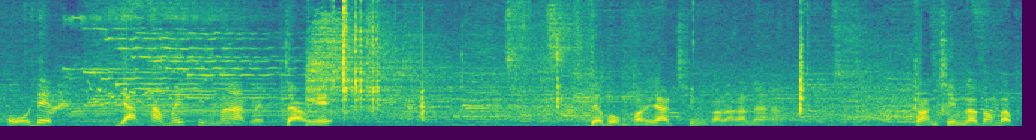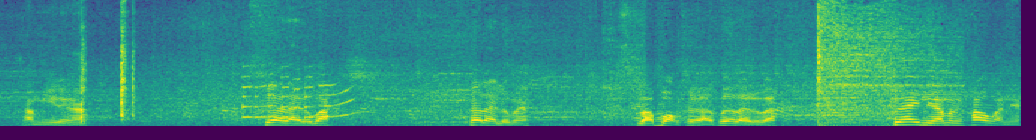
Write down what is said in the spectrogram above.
โหเด็ดอยากทำให้กินมากเลยแต่อย่างนี้ เดี๋ยวผมขออนุญาตชิมก่อนแล้วกันนะฮะก่อนชิมเราต้องแบบทำอย่านี้ด้วยนะเพื่ออะไรรู้ปะเพื่ออะไรรู้ไหมเราบอกเธอเพื่ออะไรรู้ปะเพื่อให้เนื้อมันเข้ากันไง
